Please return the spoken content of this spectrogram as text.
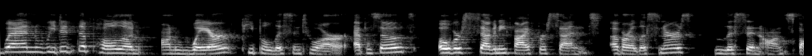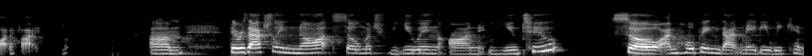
When we did the poll on, on where people listen to our episodes, over 75% of our listeners listen on Spotify. Um, there was actually not so much viewing on YouTube. So I'm hoping that maybe we can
